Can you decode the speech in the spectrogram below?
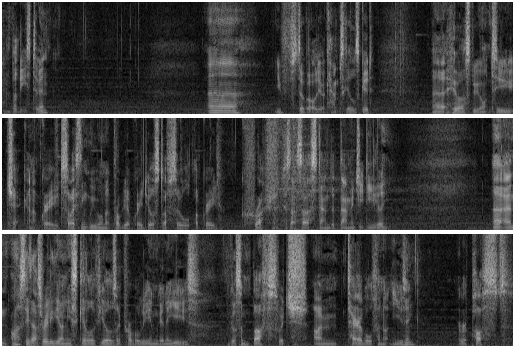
And put these two in. Uh, you've still got all your camp skills, good. Uh, who else do we want to check and upgrade? So I think we want to probably upgrade your stuff, so we'll upgrade Crush, because that's our standard damagey dealer. Uh, and honestly, that's really the only skill of yours I probably am going to use. We've got some buffs, which I'm terrible for not using. Riposte,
